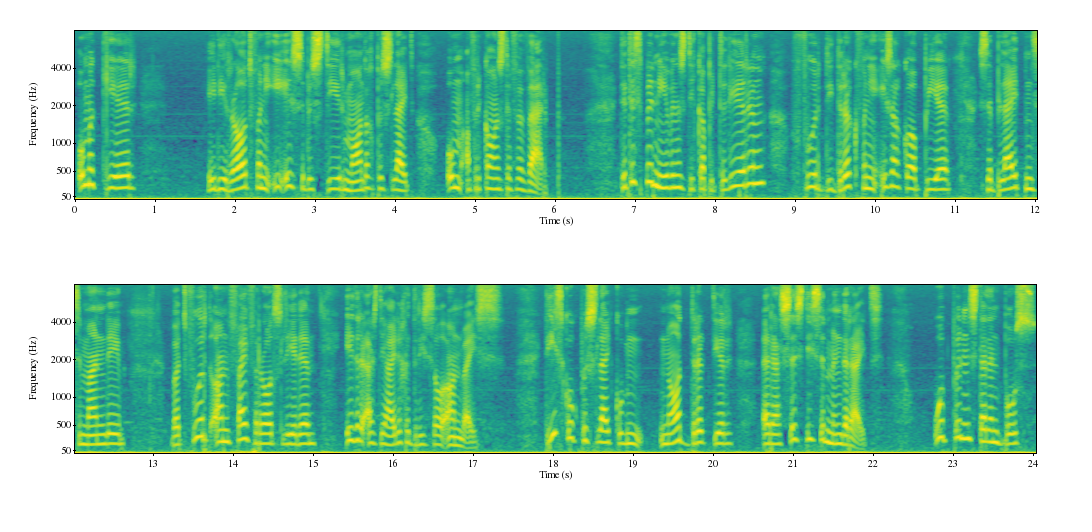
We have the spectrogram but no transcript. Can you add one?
om een keer het die raad van die IS bestuur maandag besluit om Afrikaans te verwerp. Dit is benevens die kapitulering voor die druk van die SAKP se beleid in Semande wat voortaan vijf raadslede ieder as die huidige drie sal aanwys. Die skokbesluit kom na druk dier een racistische minderheid. Openstellend bos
